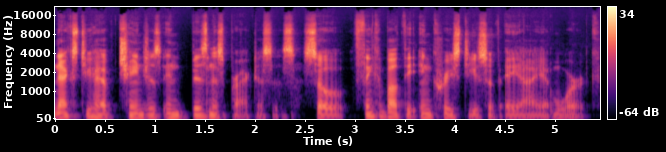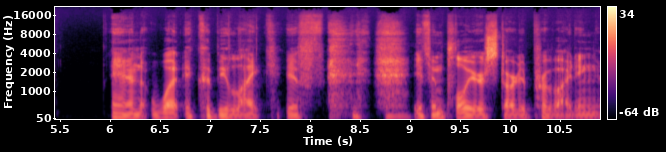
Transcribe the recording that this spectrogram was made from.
Next, you have changes in business practices. So think about the increased use of AI at work and what it could be like if if employers started providing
